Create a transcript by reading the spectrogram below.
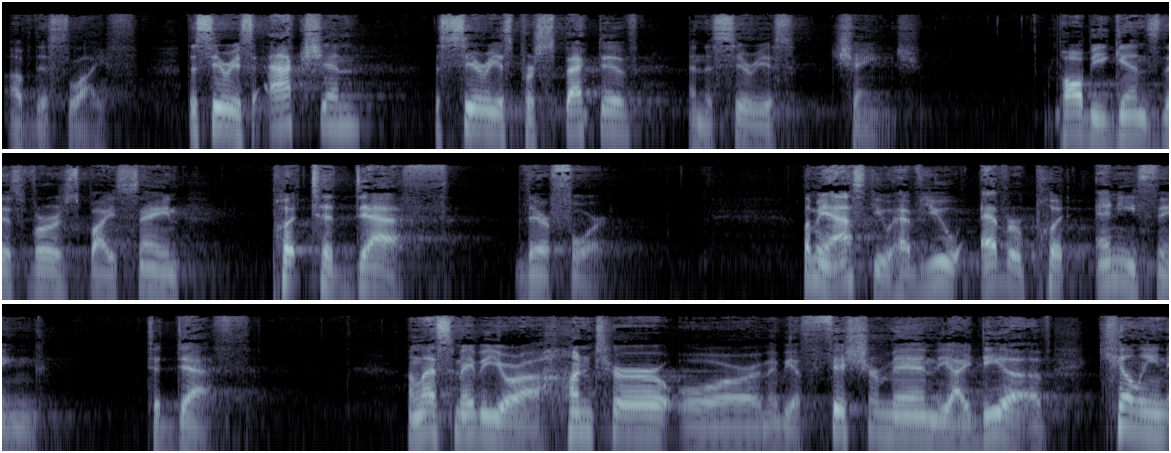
of this life. The serious action, the serious perspective, and the serious change. Paul begins this verse by saying, Put to death, therefore. Let me ask you, have you ever put anything to death? Unless maybe you're a hunter or maybe a fisherman, the idea of killing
